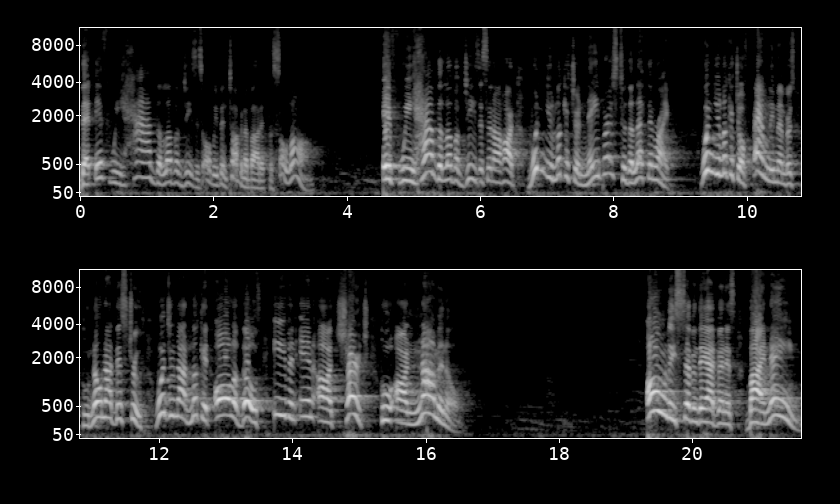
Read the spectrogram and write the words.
that if we have the love of Jesus, oh, we've been talking about it for so long. If we have the love of Jesus in our heart, wouldn't you look at your neighbors to the left and right? Wouldn't you look at your family members who know not this truth? Would you not look at all of those, even in our church, who are nominal? Only Seventh day Adventists by name.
